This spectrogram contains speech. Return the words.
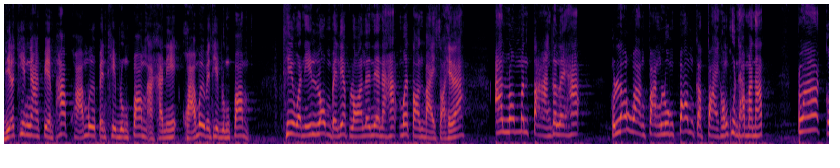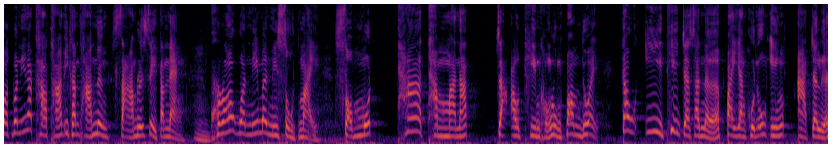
เดี๋ยวทีมงานเปลี่ยนภาพขวามือเป็นทีมลุงป้อมอะคันนี้ ขวามือเป็นทีมลุงป้อม ที่วันนี้ล่มไปเรียบร้อยแล้วเนี่ยนะฮะเมื่อตอนบ่ายสองเห็นไหมอารมณ์มันต่างกันเลยฮะระหว่างฝั่งลุงป้อมกับฝ่ายของคุณธรรมนัฐปรากฏวันนี้นักข่าวถามอีกคำถามหนึ่งสามหรือสี่ตำแหน่ง เพราะวันนี้มันมีสูตรใหม่ สมมุติ ถ้าธรรมนัฐจะเอาทีมของลุงป้อมด้วย เก้าอี้ที่จะเสนอไปยังคุณอุ้งอิง อาจจะเหลือ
